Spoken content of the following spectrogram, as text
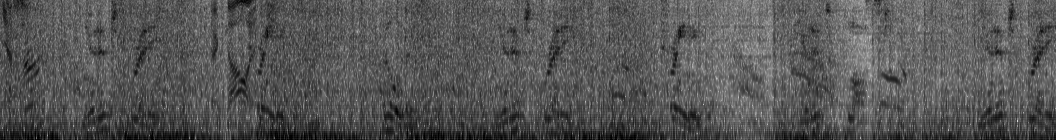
Yes, sir. Unit ready. Acknowledged. Training. Building. Unit ready. Training. Unit lost. Unit ready.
